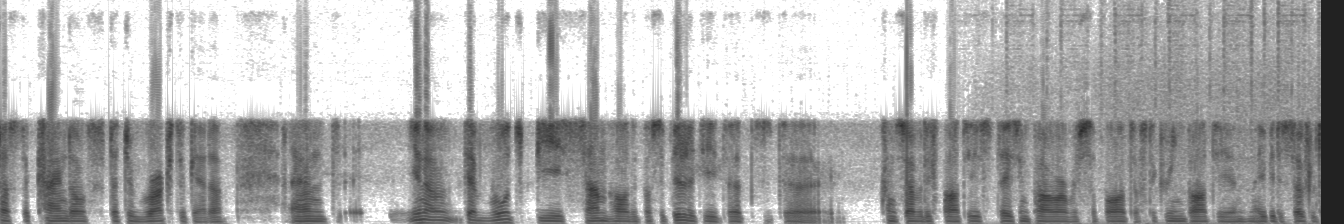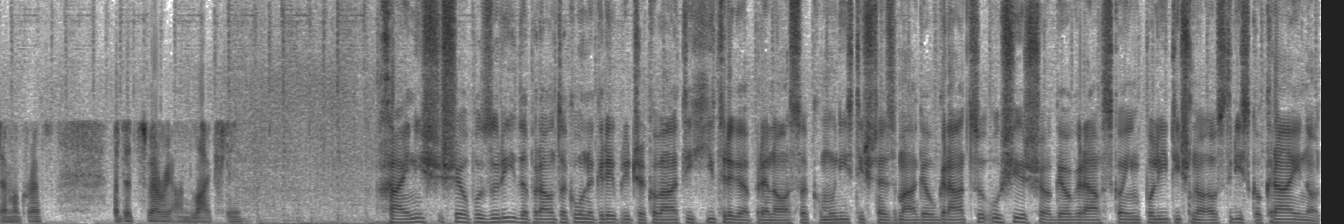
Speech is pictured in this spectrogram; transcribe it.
just a kind of that they work together. And, you know, there would be somehow the possibility that the Conservative Party stays in power with support of the Green Party and maybe the Social Democrats, but it's very unlikely. Hajniš še opozori, da prav tako ne gre pričakovati hitrega prenosa komunistične zmage v Gracu v širšo geografsko in politično avstrijsko krajino,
